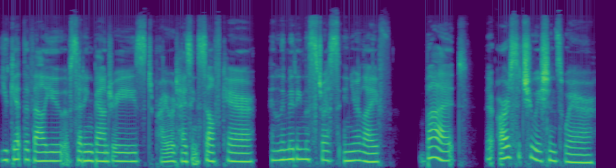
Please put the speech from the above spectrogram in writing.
you get the value of setting boundaries, to prioritizing self care, and limiting the stress in your life. But there are situations where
